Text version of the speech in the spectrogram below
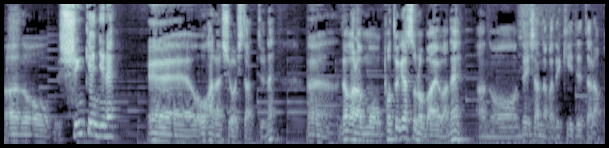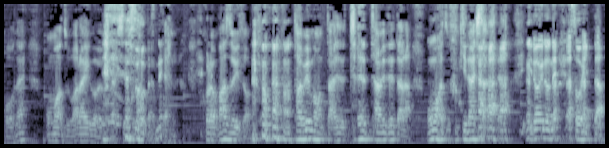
あの、真剣にね、えーお話をしたっていうね。うん、だからもう、ポッドキャストの場合はね、あの、電車の中で聞いてたら、こうね、思わず笑い声を出してしまったみたいな。これはまずいぞ。食べ物食べて食べてたら、思わず吹き出したみたいな。いろいろね、そういった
